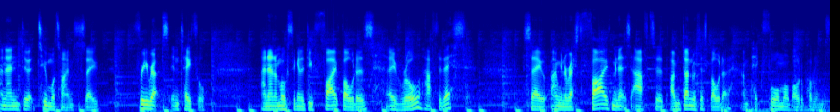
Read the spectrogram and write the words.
and then do it two more times. So three reps in total. And then I'm also gonna do five boulders overall after this. So I'm gonna rest five minutes after I'm done with this boulder and pick four more boulder problems.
